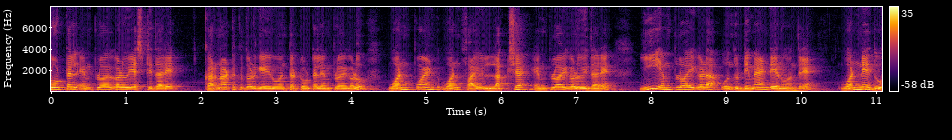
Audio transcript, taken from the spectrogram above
ಟೋಟಲ್ ಎಂಪ್ಲಾಯ್ಗಳು ಎಷ್ಟಿದ್ದಾರೆ? ಕರ್ನಾಟಕದೊಳಗೆ ಇರುವಂಥ ಟೋಟಲ್ ಎಂಪ್ಲಾಯ್ಗಳು one point one five lakh ಎಂಪ್ಲಾಯ್ಗಳು ಇದ್ದಾರೆ. ಈ ಎಂಪ್ಲಾಯ್ಗಳ ಒಂದು ಡಿಮ್ಯಾಂಡ್ ಏನು ಅಂದರೆ, ಒಂದನೇದು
